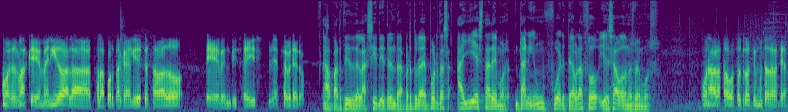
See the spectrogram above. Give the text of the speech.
vamos, es más que bienvenido a la Sala Portacaeli este sábado 26 eh, de febrero. A partir de las 7 y 30, apertura de puertas, allí estaremos. Dani, un fuerte abrazo y el sábado nos vemos. Un abrazo a vosotros y muchas gracias.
